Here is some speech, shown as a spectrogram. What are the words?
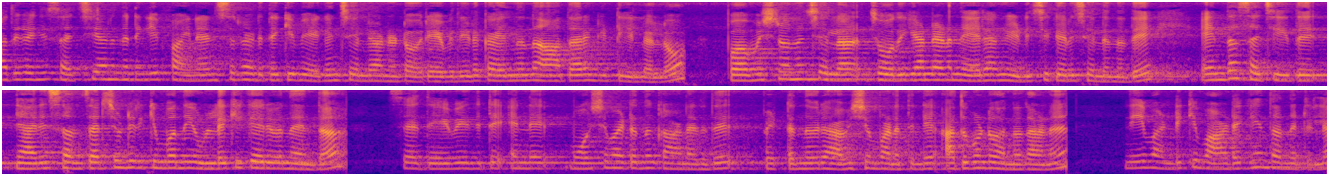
അത് കഴിഞ്ഞ് സച്ചിയാണെന്നുണ്ടെങ്കിൽ ഫൈനാൻസിന്റെ അടുത്തേക്ക് വേഗം ചെല്ലാണ് കേട്ടോ. രേവതിയുടെ കയ്യിൽ നിന്ന് ആധാരം കിട്ടിയില്ലല്ലോ. പെർമിഷൻ ഒന്നും ചെല്ലാ ചോദിക്കാണ്ടാണ് നേരെ അങ്ങ് ഇടിച്ചു കയറി ചെല്ലുന്നത്. എന്താ സച്ചി ഇത്? ഞാൻ സംസാരിച്ചുകൊണ്ടിരിക്കുമ്പോൾ നീ ഉള്ളിലേക്ക് കയറി എന്താ? സർ ദയവ് ചെയ്തിട്ട് എന്നെ മോശമായിട്ടൊന്നും കാണരുത്. പെട്ടെന്ന് ഒരു ആവശ്യം പണത്തിന്റെ അതുകൊണ്ട് വന്നതാണ്. നീ വണ്ടിക്ക് വാടകയും തന്നിട്ടില്ല?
